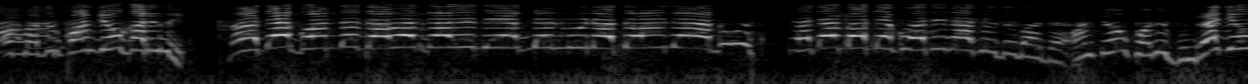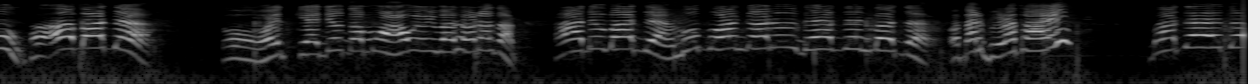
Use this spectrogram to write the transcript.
આમ મજૂર કોણ કેવું કરી છે? બાદા ગોમ તો જવાબ ગાવે છે. એકદમ મું ન તો આંધો છોટા બાદા ખોદી નાખ્યું તું બાદા આમ કેવું ખોદી ભૂંડરા જેવું? હા બાદા તો હોય કેજો તો હું આવું એવી વાત હોડા તા આડુ બાજે હું ફોન કરું બે જણ બાજે અત્યારે ભીડો થાય? બાજે તો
